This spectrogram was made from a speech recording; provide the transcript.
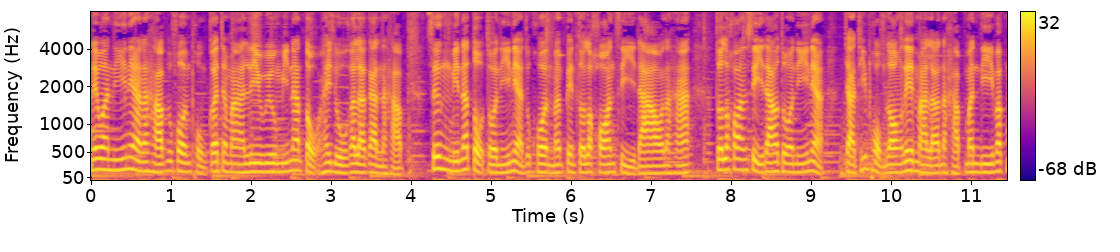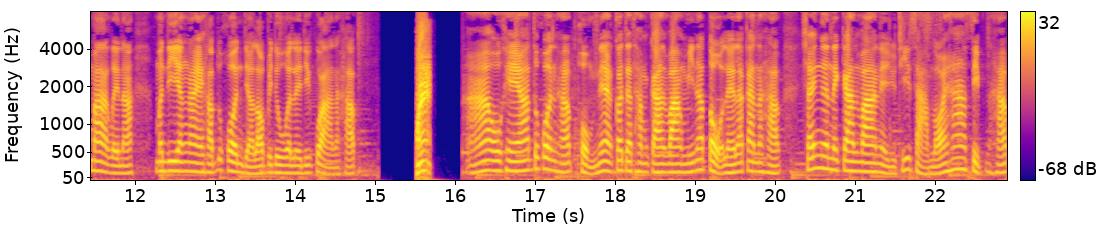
ในวันนี้เนี่ยนะครับทุกคนผมก็จะมารีวิวมินาโตะให้ดูก็แล้วกันนะครับ ซึ่งมินาโตะตัวนี้เนี่ยทุกคนมันเป็นตัวละคร 4 ดาวนะฮะตัวละคร 4 ดาวตัวนี้เนี่ยจากที่ผมลองเล่นมาแล้วนะครับ มันดีมากๆเลยนะ มันดียังไงครับทุกคนเดี๋ยวเราไปดูกันเลยดีกว่านะครับ อ่าโอเคครับทุกคนครับผมเนี่ยก็จะทำการวางมินาโตะเลยแล้วกันนะครับ ใช้เงินในการวางเนี่ยอยู่ที่ 350นะครับ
